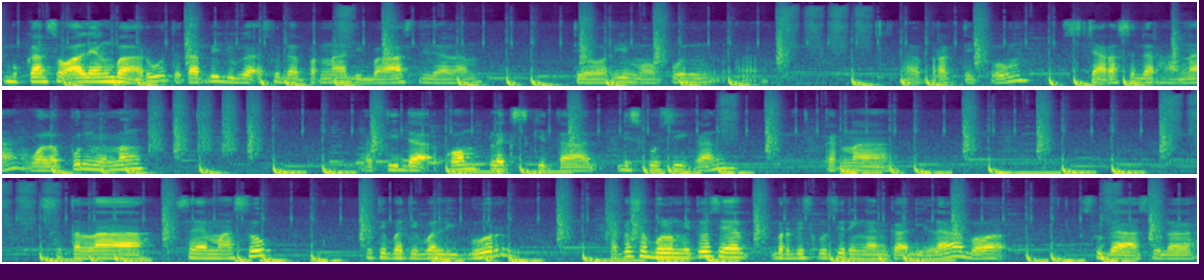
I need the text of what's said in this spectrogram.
bukan soal yang baru tetapi juga sudah pernah dibahas di dalam teori maupun uh, praktikum secara sederhana walaupun memang tidak kompleks kita diskusikan karena setelah saya masuk tiba-tiba libur tapi sebelum itu saya berdiskusi dengan Kak Dila bahwa sudah sudah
